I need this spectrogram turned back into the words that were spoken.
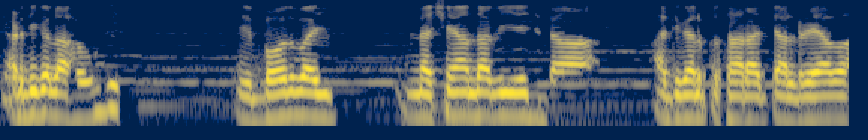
ਚੜ੍ਹਦੀ ਕਲਾ ਹੋਊਗੀ। ਤੇ ਬਹੁਤ ਭਾਜੀ ਨਸ਼ਿਆਂ ਦਾ ਵੀ ਇਹ ਜਿੱਦਾਂ ਅੱਜ ਕੱਲ ਪਸਾਰਾ ਚੱਲ ਰਿਹਾ ਵਾ।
